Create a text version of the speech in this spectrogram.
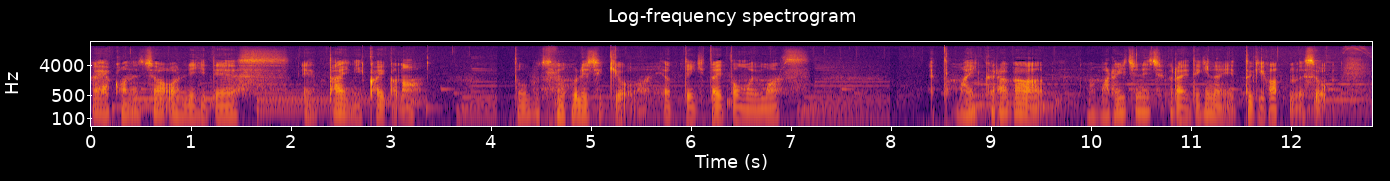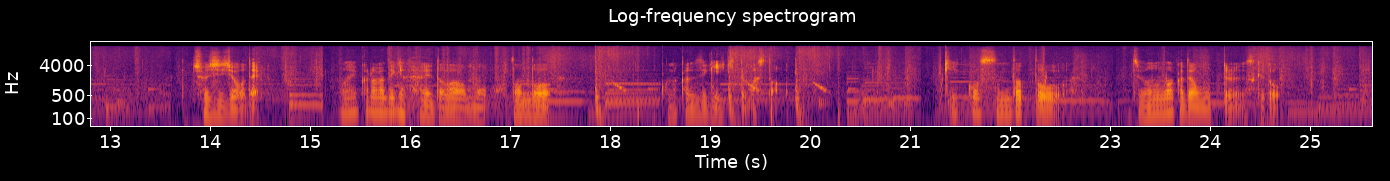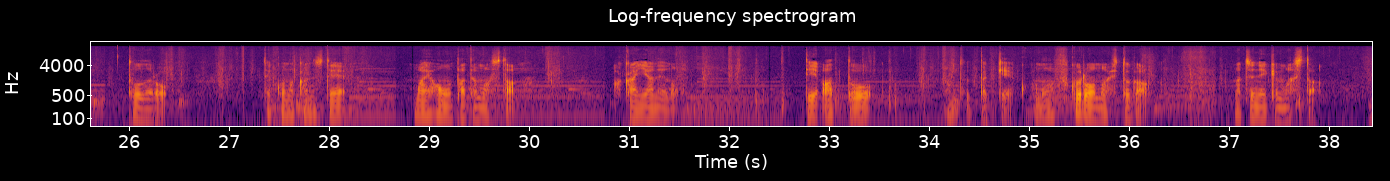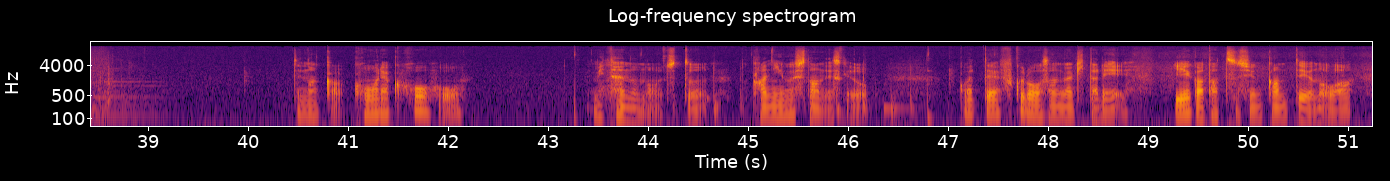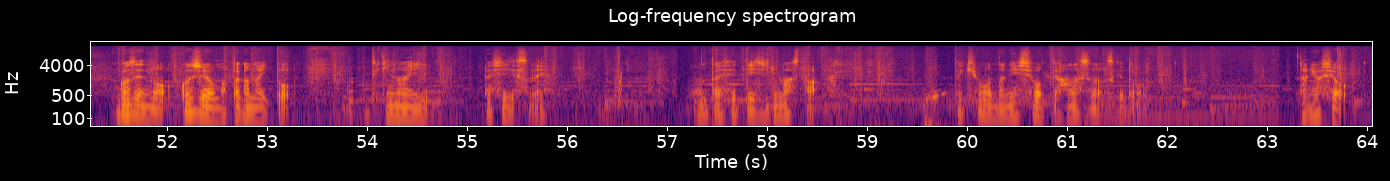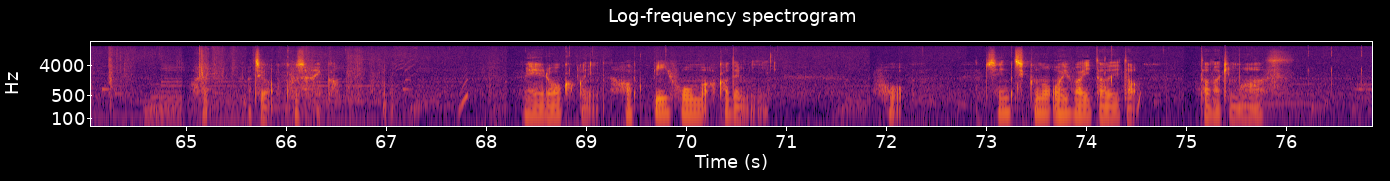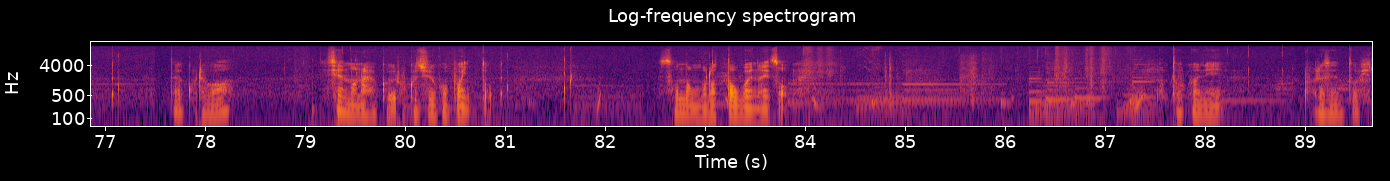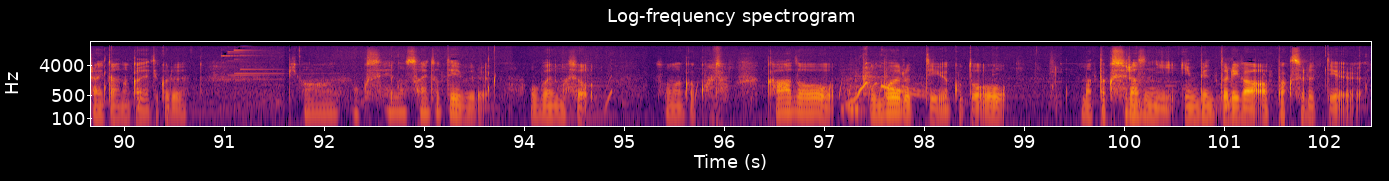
えー、こんにちは、オンリーです。えー、第2回かな動物の森実況をやっていきたいと思います。えっと、マイクラが、まあ、丸1日ぐらいできない時があったんですよ。諸事情で。マイクラができない間はもうほとんどこんな感じで生きてました。結構進んだと自分の中では思ってるんですけど、どうだろう。で、こんな感じでマイホームを建てました。赤い屋根の。であと何だったっけここのフクロウの人が待ち抜けました。でなんか攻略方法？みたいなのをちょっとカンニングしたんですけどこうやってフクロウさんが来たり家が建つ瞬間っていうのは午前の5時をまたがないとできないらしいですね。本体設定いじりました。で今日は何しようって話なんですけど何をしよう。あれ？あ違う。これじゃないか。メールを確認。ハッピーホームアカデミー。ほう。新築のお祝いいただいた。いただきます。でこれは？2765ポイント。そんなんもらった覚えないぞ。特にプレゼントを開いたらなんか出てくる？ピカーン木製のサイドテーブル。覚えましょう。そうなんかこのカードを覚えるっていうことを全く知らずにインベントリが圧迫するっていう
